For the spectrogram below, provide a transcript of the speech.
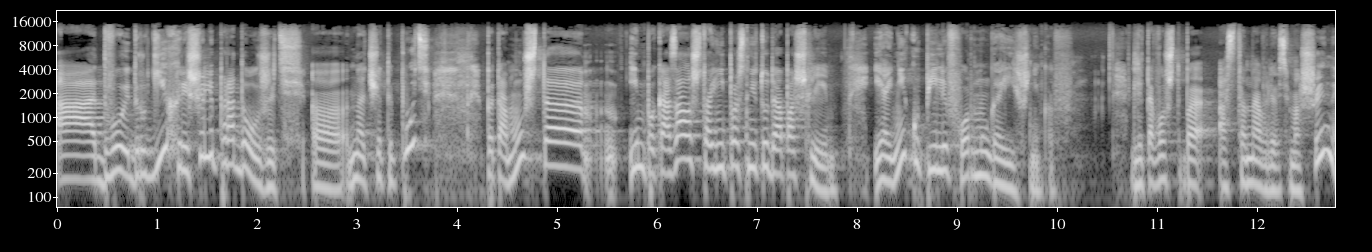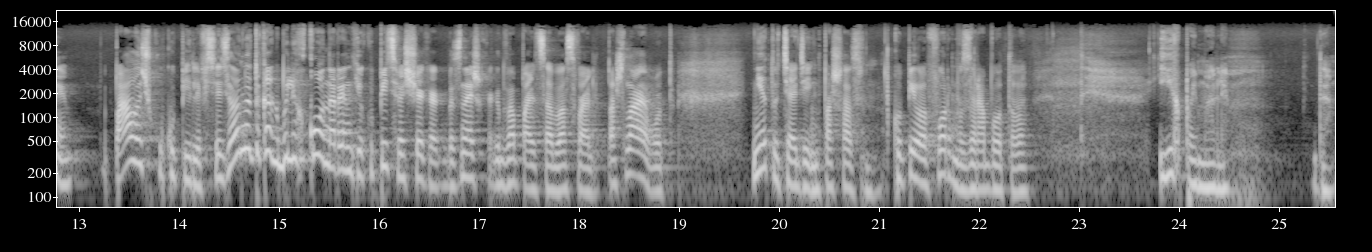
А двое других решили продолжить э, начатый путь, потому что им показалось, что они просто не туда пошли. И они купили форму гаишников для того, чтобы останавливать машины, палочку купили, все дела. Ну, это как бы легко на рынке купить вообще, как бы, знаешь, как два пальца об асфальт. Пошла вот, нет у тебя денег, пошла, купила форму, заработала. И их поймали. Да.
